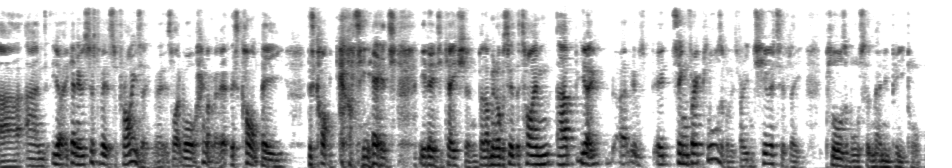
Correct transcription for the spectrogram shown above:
Uh, and you know, again, it was just a bit surprising. It's like, well, hang on a minute, this can't be this can't be cutting edge in education. But I mean, obviously at the time, uh, you know, uh, it was it seemed very plausible. It's very intuitively plausible to many people.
